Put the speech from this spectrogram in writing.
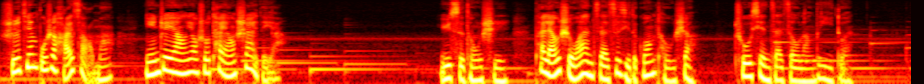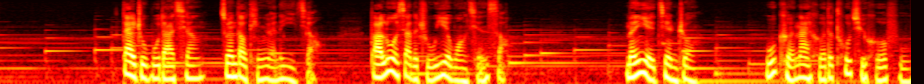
时间不是还早吗？您这样要受太阳晒的呀。”与此同时，他两手按在自己的光头上，出现在走廊的一端，带住布达枪，钻到庭园的一角，把落下的竹叶往前扫。门野见状，无可奈何地脱去和服，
